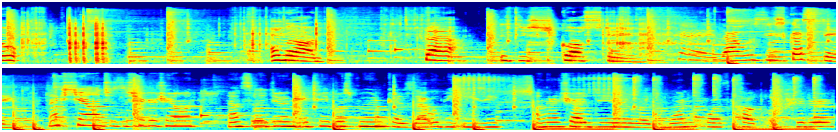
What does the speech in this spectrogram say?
Oh my god. That is disgusting. Okay, that was disgusting. Next challenge is the sugar challenge. Now instead of doing a tablespoon, because that would be easy, I'm gonna try to do like one fourth cup of sugar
